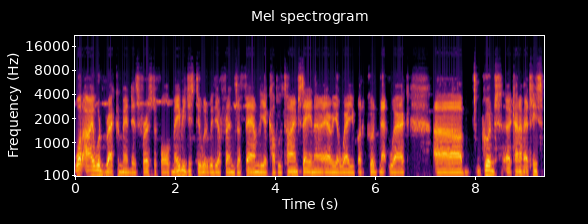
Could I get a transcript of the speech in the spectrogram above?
what I would recommend is first of all, maybe just do it with your friends or family a couple of times. Stay in an area where you've got good network, uh, good uh, kind of at least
